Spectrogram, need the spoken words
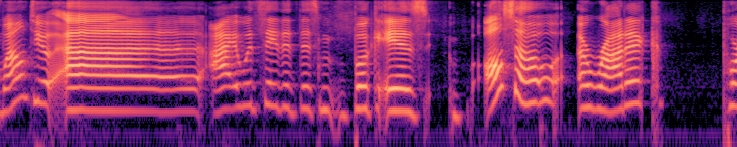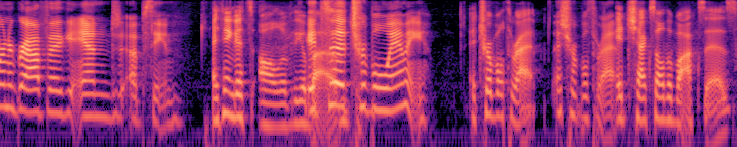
Well, do you, uh, I would say that this book is also erotic, pornographic, and obscene. I think it's all of the above. It's a triple whammy, a triple threat. a triple threat. It checks all the boxes.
